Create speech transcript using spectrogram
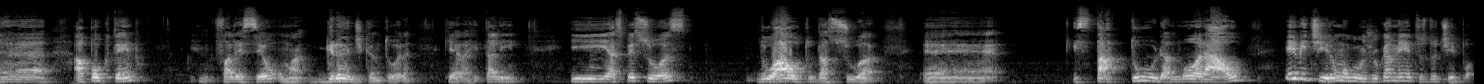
Uh, há pouco tempo faleceu uma grande cantora, que era Rita Lee, e as pessoas, do alto da sua é, estatura moral, emitiram alguns julgamentos do tipo:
